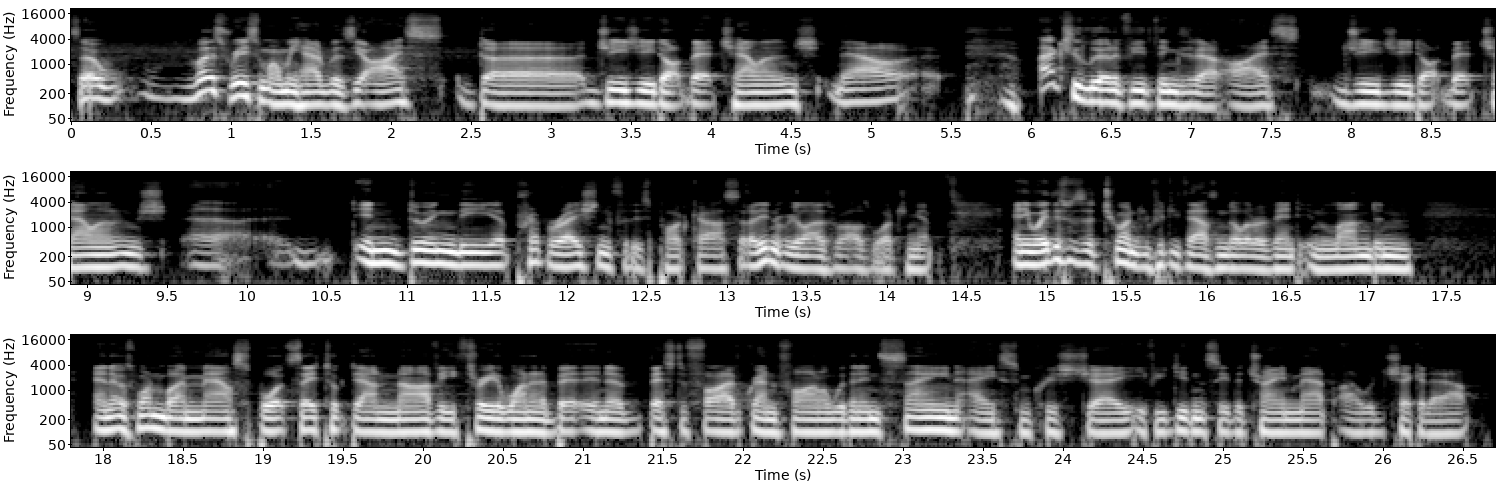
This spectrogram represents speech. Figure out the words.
So the most recent one we had was the ICE uh, GG.bet challenge. Now, I actually learned a few things about ICE GG.bet challenge uh, in doing the uh, preparation for this podcast that I didn't realize while I was watching it. Anyway, this was a $250,000 event in London. And it was won by mousesports. They took down Navi three to one in a, be- in a best of five grand final with an insane ace from Chris J. If you didn't see the train map, I would check it out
